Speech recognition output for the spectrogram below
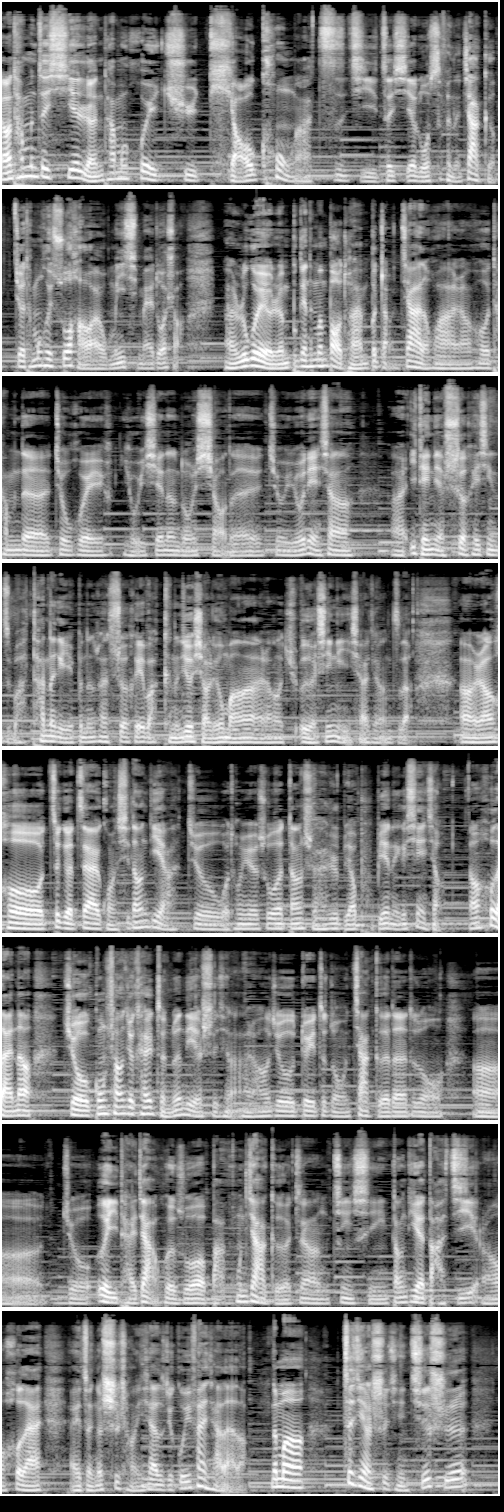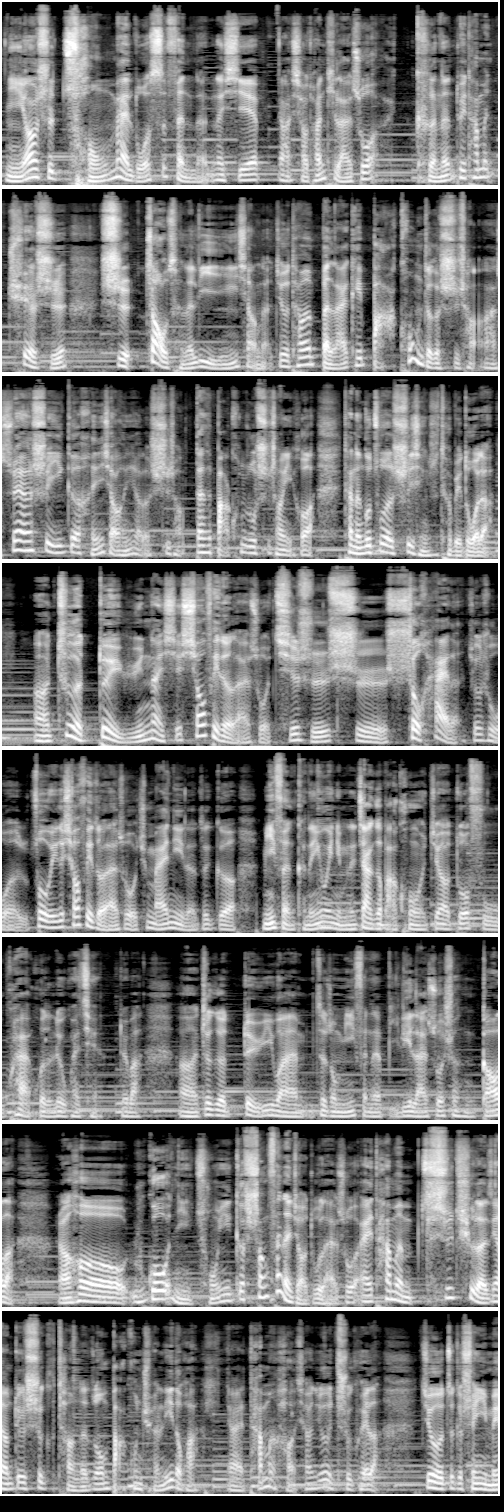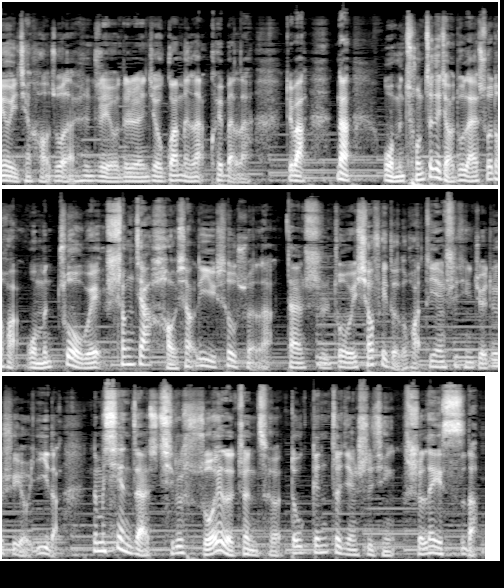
然后他们这些人他们会去调控啊自己这些螺蛳粉的价格，就他们会说好啊，我们一起卖多少啊，如果有人不跟他们抱团不涨价的话，然后他们的就会有一些那种小的，就有点像。啊，一点点涉黑性质吧，他那个也不能算涉黑吧，可能就小流氓啊，然后去恶心你一下这样子的，啊，然后这个在广西当地啊，就我同学说当时还是比较普遍的一个现象，然后后来呢，就工商就开始整顿这些事情了，然后就对这种价格的这种呃，就恶意抬价或者说把控价格这样进行当地的打击，然后后来哎，整个市场一下子就规范下来了。那么这件事情其实你要是从卖螺蛳粉的那些啊小团体来说，可能对他们确实是造成了利益影响的，就是他们本来可以把控这个市场啊，虽然是一个很小很小的市场，但是把控住市场以后啊，他能够做的事情是特别多的。啊，这对于那些消费者来说其实是受害的。就是我作为一个消费者来说，我去买你的这个米粉，可能因为你们的价格把控，我就要多付五块或者六块钱，对吧？啊，这个对于一碗这种米粉的比例来说是很高了。然后，如果你从一个商贩的角度来说，哎，他们失去了这样对市场的这种把控权利的话，哎，他们好像就吃亏了，就这个生意没有以前好做了，甚至有的人就关门了，亏本了，对吧？那。我们从这个角度来说的话，我们作为商家好像利益受损了，但是作为消费者的话，这件事情绝对是有益的。那么现在其实所有的政策都跟这件事情是类似的。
